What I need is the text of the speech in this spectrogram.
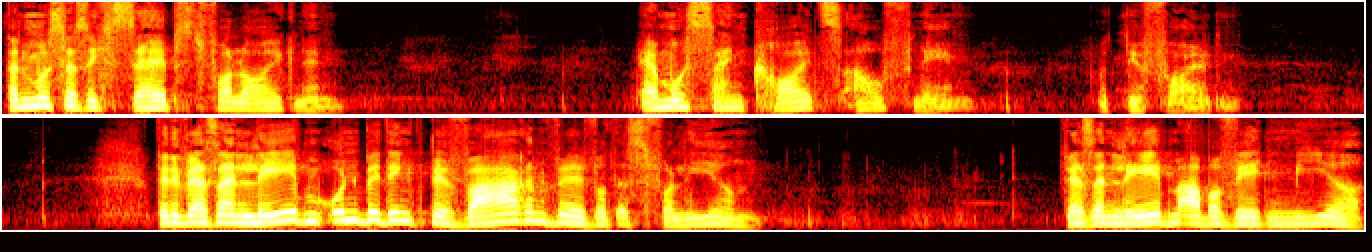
dann muss er sich selbst verleugnen. Er muss sein Kreuz aufnehmen und mir folgen. Denn wer sein Leben unbedingt bewahren will, wird es verlieren. Wer sein Leben aber wegen mir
